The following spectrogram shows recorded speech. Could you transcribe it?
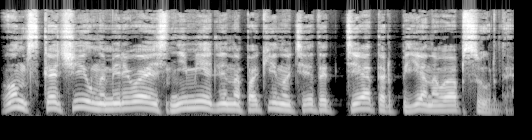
Он вскочил, намереваясь немедленно покинуть этот театр пьяного абсурда.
